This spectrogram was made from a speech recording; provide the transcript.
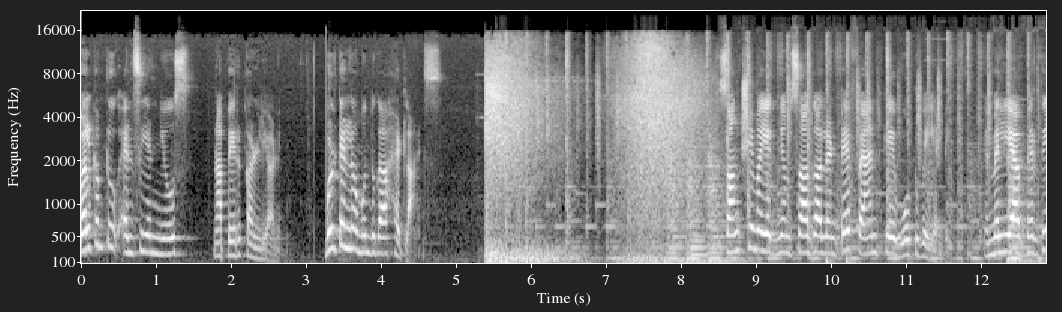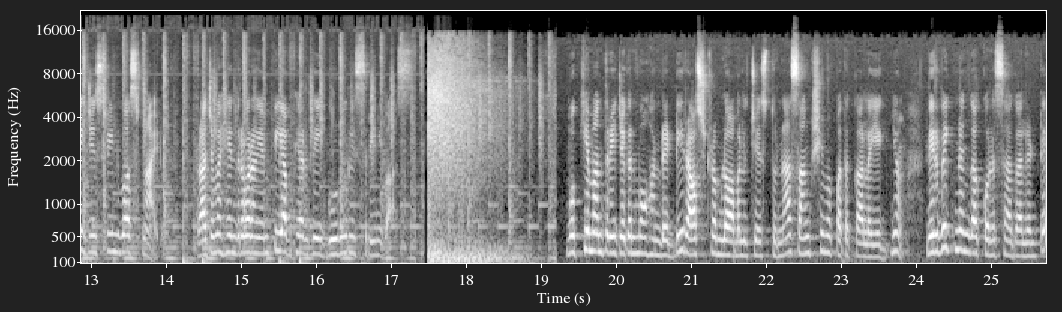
వెల్కమ్ టు ఎన్సీఎన్ న్యూస్. నా పేరు కళ్యాణి. బులెటిన్లో ముందుగా హెడ్లైన్స్. సంక్షేమ యజ్ఞం సాగాలంటే ఫ్యాన్ కే ఓటు వేయండి. ఎమ్మెల్యే అభ్యర్థి జి శ్రీనివాస్ నాయుడు రాజమహేంద్రవరం ఎంపీ అభ్యర్థి గూడూరి శ్రీనివాస్. ముఖ్యమంత్రి జగన్మోహన్ రెడ్డి రాష్ట్రంలో అమలు చేస్తున్న సంక్షేమ పథకాల యజ్ఞం నిర్విఘ్నంగా కొనసాగాలంటే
